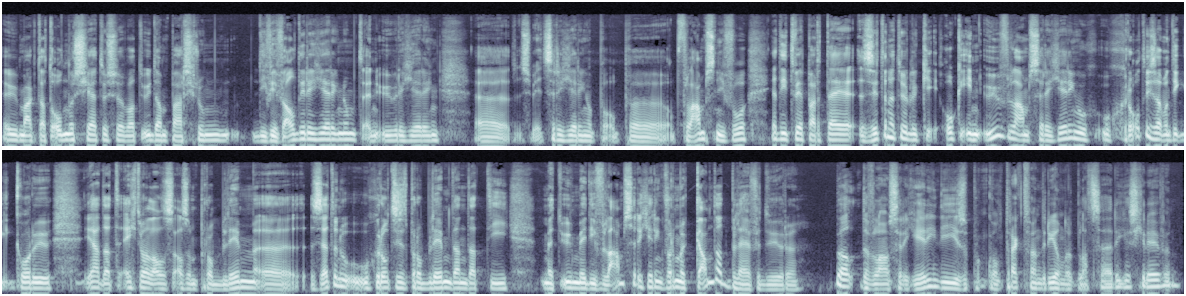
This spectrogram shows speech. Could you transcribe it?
U maakt dat onderscheid tussen wat u dan Paarsgroen die Vivaldi-regering noemt en uw regering, uh, de Zweedse regering op, op, uh, op Vlaams niveau. Ja, die twee partijen zitten natuurlijk ook in uw Vlaamse regering hoe, groot is dat? Want ik, hoor u ja, dat echt wel als, als een probleem uh, zetten. Hoe, hoe, groot is het probleem dan dat die met u met die Vlaamse regering vormen? Kan dat blijven duren? Wel, de Vlaamse regering die is op een contract van 300 bladzijden geschreven.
